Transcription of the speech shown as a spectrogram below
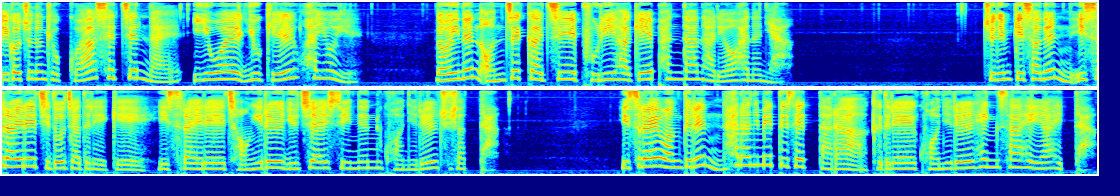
읽어주는 교과 셋째 날 2월 6일 화요일. 너희는 언제까지 불의하게 판단하려 하느냐? 주님께서는 이스라엘의 지도자들에게 이스라엘의 정의를 유지할 수 있는 권위를 주셨다. 이스라엘 왕들은 하나님의 뜻에 따라 그들의 권위를 행사해야 했다.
